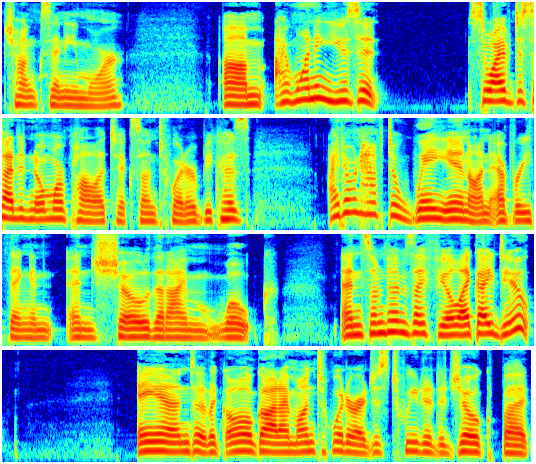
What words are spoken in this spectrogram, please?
chunks anymore. Um, I want to use it. So I've decided no more politics on Twitter because I don't have to weigh in on everything and, and show that I'm woke. And sometimes I feel like I do and like, oh God, I'm on Twitter. I just tweeted a joke, but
